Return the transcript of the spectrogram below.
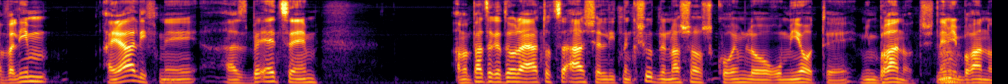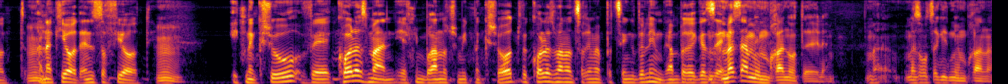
אבל אם היה לפני, אז בעצם המפץ הגדול היה תוצאה של התנגשות בין משהו שקוראים לו רומיות, אה, ממברנות, שני Mm. ממברנות ענקיות, אינסופיות. mm. התנגשו, וכל הזמן יש ממברנות שמתנגשות, וכל הזמן נוצרים מפצים גדולים, גם ברגע זה. מה זה הממברנות האלה? מה מה זה רוצה להגיד ממברנה?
